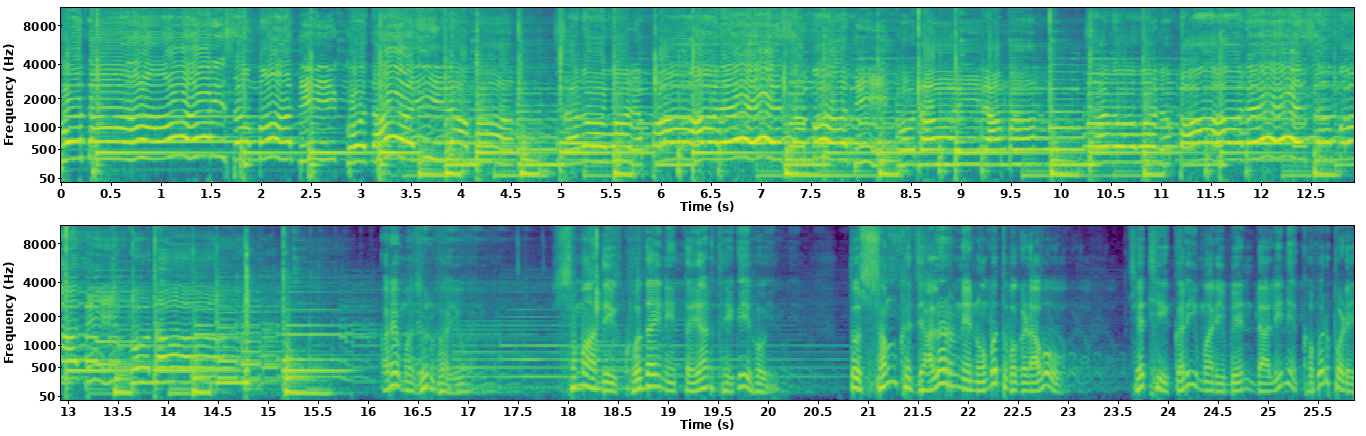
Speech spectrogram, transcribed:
ખોદાય સમાધિ ખોદાય રામા સરોવર અરે મજૂર ભાઈઓ, સમાધિ ખોદાઈને તૈયાર થઈ ગઈ હોય, તો શંખ ઝાલરને નોબત વગડાવો, જેથી કરી મારી બેન ડાલીને ખબર પડે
